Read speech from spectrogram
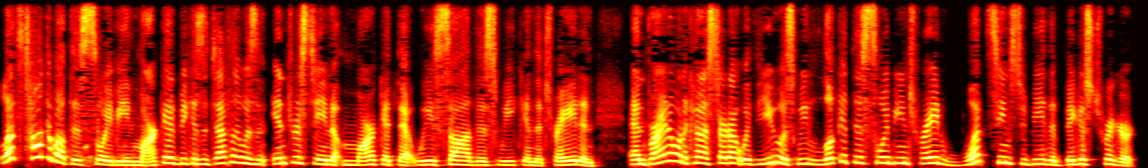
Let's talk about this soybean market because it definitely was an interesting market that we saw this week in the trade. And and Brian, I want to kind of start out with you as we look at this soybean trade. What seems to be the biggest trigger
